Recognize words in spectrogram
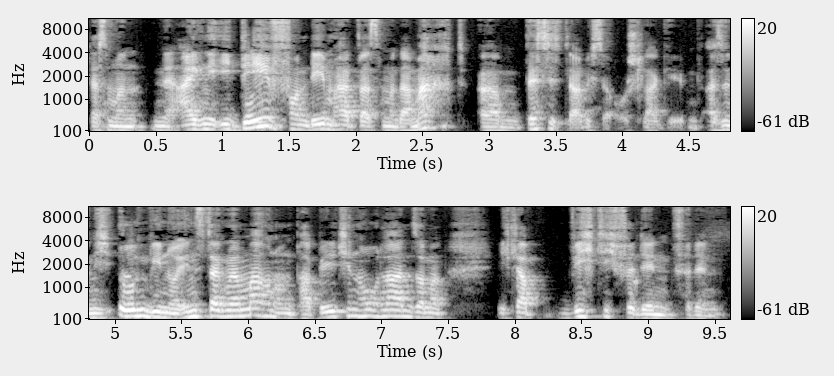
dass man eine eigene Idee von dem hat, was man da macht, ähm, das ist, glaube ich, so ausschlaggebend. Also nicht irgendwie nur Instagram machen und ein paar Bildchen hochladen, sondern ich glaube, wichtig für den, für den,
